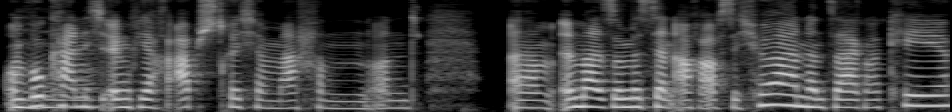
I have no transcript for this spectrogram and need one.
und wo mhm. kann ich irgendwie auch Abstriche machen und ähm, immer so ein bisschen auch auf sich hören und sagen, okay,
